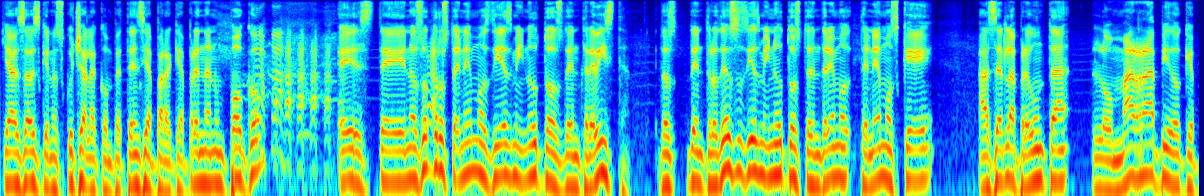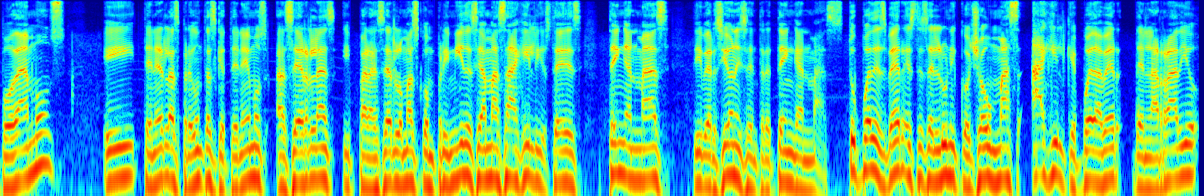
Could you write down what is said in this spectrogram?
Ya sabes que nos escucha la competencia para que aprendan un poco. Este, nosotros tenemos 10 minutos de entrevista. Dentro de esos 10 minutos tendremos, tenemos que hacer la pregunta lo más rápido que podamos y tener las preguntas que tenemos, hacerlas y para hacerlo más comprimido, sea más ágil y ustedes tengan más diversión y se entretengan más. Tú puedes ver, este es el único show más ágil que pueda haber en la radio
